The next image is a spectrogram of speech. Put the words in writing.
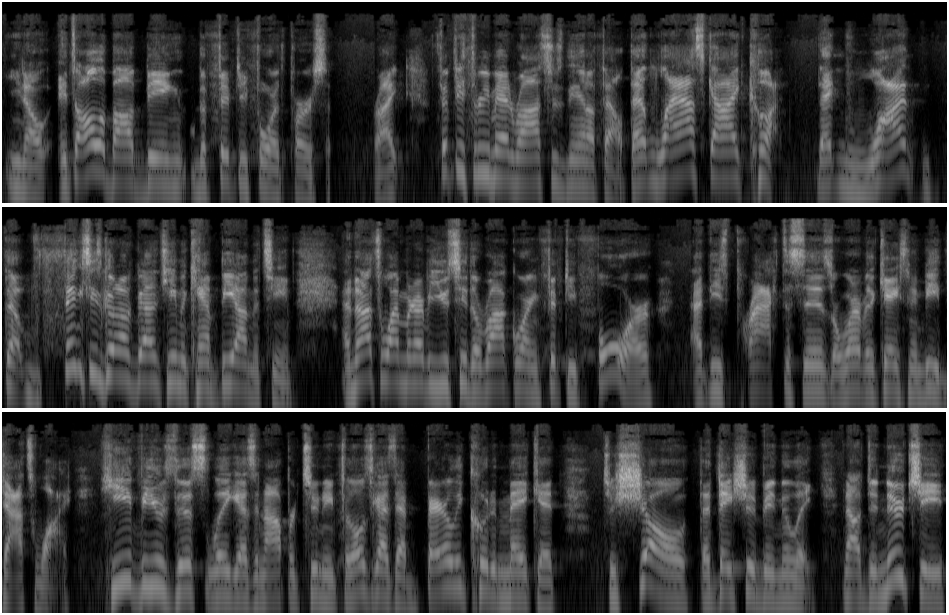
you know it's all about being the 54th person, right? 53 man rosters in the NFL. That last guy cut that want that thinks he's going to be on the team and can't be on the team. And that's why whenever you see The Rock wearing 54 at these practices or whatever the case may be, that's why. He views this league as an opportunity for those guys that barely couldn't make it to show that they should be in the league. Now, DiNucci,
